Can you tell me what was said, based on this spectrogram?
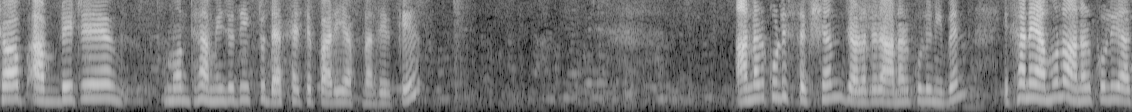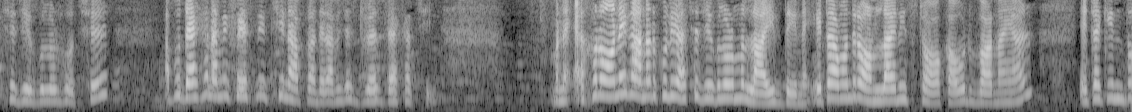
সব আপডেটের মধ্যে আমি যদি একটু দেখাইতে পারি আপনাদেরকে। আনারকুলি সেকশন, যারা যারা আনারকুলি নিবেন, এখানে এমনও আনারকুলি আছে যেগুলোর হচ্ছে আপু, দেখেন, আমি ফেস নিচ্ছি না আপনাদের, আমি জাস্ট ড্রেস দেখাচ্ছি। মানে এখন অনেক আনারকুলি আছে যেগুলো আমরা লাইভ দেই না। এটা আমাদের অনলাইনে স্টক আউট বানায়ার। এটা কিন্তু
